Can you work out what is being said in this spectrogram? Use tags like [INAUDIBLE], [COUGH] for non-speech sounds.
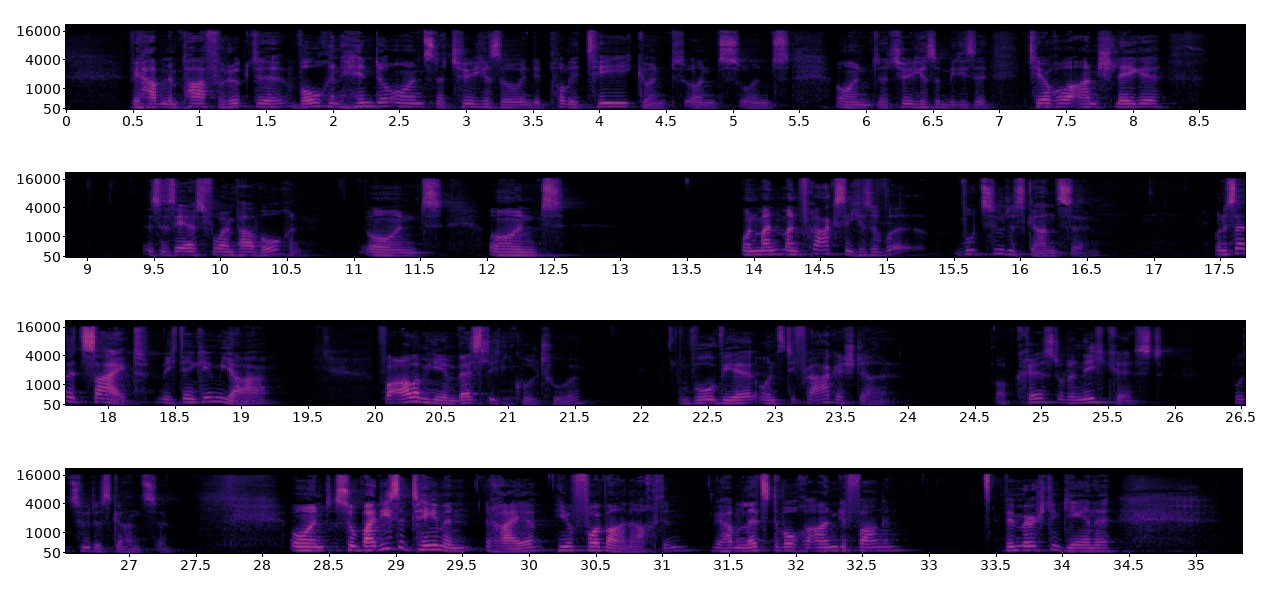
Wir haben ein paar verrückte Wochen hinter uns, natürlich so in der Politik und, und, und, und natürlich also mit diesen Terroranschlägen. Es ist erst vor ein paar Wochen. Und und, und man, man fragt sich, also, wo, wozu das Ganze? Und es ist eine Zeit, ich denke im Jahr, vor allem hier in westlichen Kultur, wo wir uns die Frage stellen, ob Christ oder nicht Christ, wozu das Ganze? Und so bei dieser Themenreihe hier vor Weihnachten, wir haben letzte Woche angefangen, wir möchten gerne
